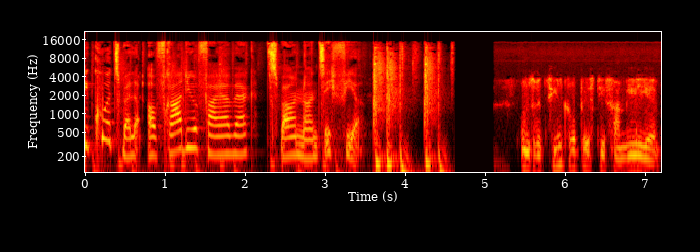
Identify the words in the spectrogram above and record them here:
Die Kurzwelle auf Radio Feuerwerk 92.4. Unsere Zielgruppe ist die Familie.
